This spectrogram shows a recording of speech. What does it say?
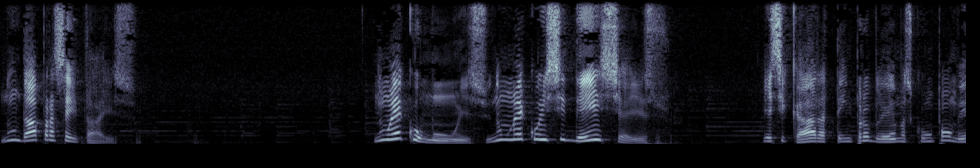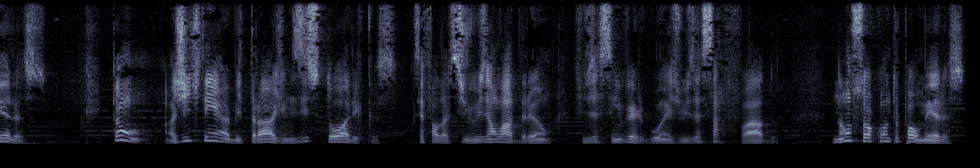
Não dá para aceitar isso. Não é comum isso, não é coincidência isso. Esse cara tem problemas com o Palmeiras. Então, a gente tem arbitragens históricas. Que você fala, esse juiz é um ladrão, esse juiz é sem vergonha, esse juiz é safado. Não só contra o Palmeiras.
